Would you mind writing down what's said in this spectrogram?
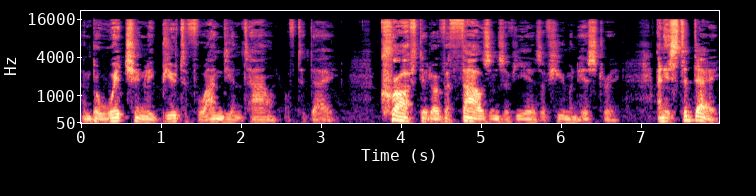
and bewitchingly beautiful Andean town of today, crafted over thousands of years of human history, and is today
